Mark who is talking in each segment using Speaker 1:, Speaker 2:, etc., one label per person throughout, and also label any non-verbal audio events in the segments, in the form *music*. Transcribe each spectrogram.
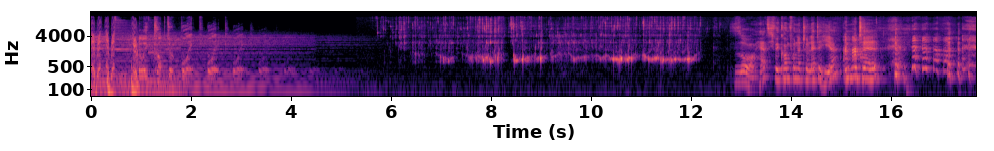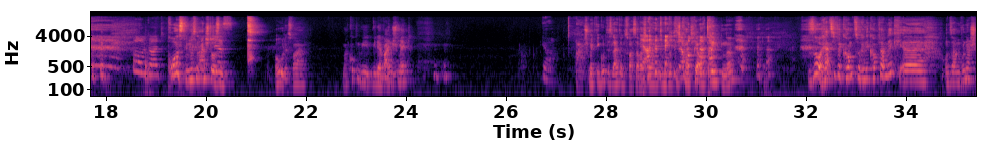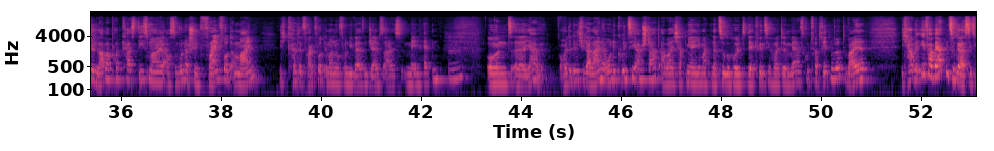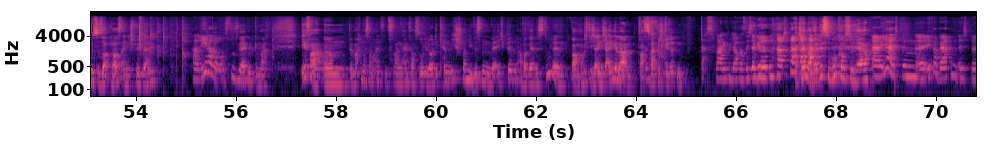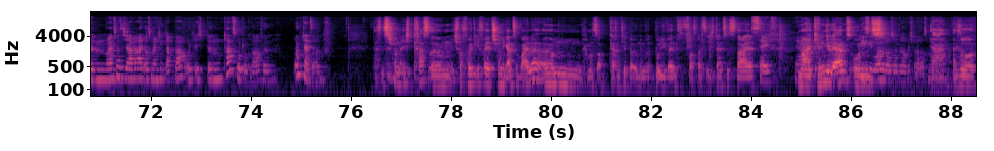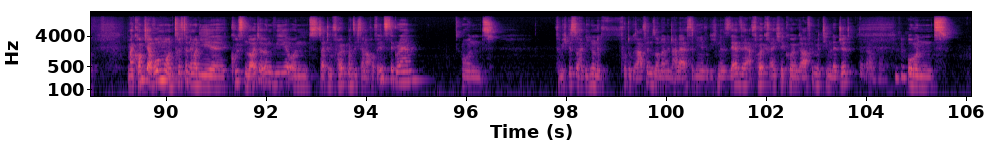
Speaker 1: Helikopter Blick, Blick, Blick, Blick.
Speaker 2: So, herzlich willkommen von der Toilette hier im *laughs* Hotel.
Speaker 3: Oh Gott.
Speaker 2: Prost, wir müssen anstoßen.
Speaker 3: Cheers.
Speaker 2: Oh, das war. Mal gucken, wie, wie der Wein schmeckt.
Speaker 3: Ja.
Speaker 2: Ah, schmeckt wie gutes Leitungswasser, was
Speaker 3: Ja,
Speaker 2: wir in *laughs* Wirklichkeit
Speaker 3: auch.
Speaker 2: hier auch trinken, ne? So, herzlich willkommen zu Helikopterblick, äh, unserem wunderschönen Laber-Podcast, diesmal aus dem wunderschönen Frankfurt am Main. Ich kannte Frankfurt immer nur von diversen Jams als Manhattan.
Speaker 3: Mhm.
Speaker 2: Und äh, ja, heute bin ich wieder alleine ohne Quincy am Start, aber ich habe mir jemanden dazu geholt, der Quincy heute mehr als gut vertreten wird, weil ich habe Eva Berten zu Gast. Jetzt müsste so Applaus eingespielt werden.
Speaker 3: Hallihallo.
Speaker 2: Hast du sehr gut gemacht. Eva, ähm, wir machen das am Anfang einfach so, die Leute kennen mich schon, die wissen, wer ich bin, aber wer bist du denn? Warum habe ich dich eigentlich eingeladen? Was
Speaker 3: Das-
Speaker 2: hat mich geritten?
Speaker 3: Das frage ich mich auch, was dich da geritten hat.
Speaker 2: Erklär mal, wer bist du, wo kommst du her? *laughs*
Speaker 3: Äh, ja, ich bin äh, Eva Berten, ich bin 29 Jahre alt aus Mönchengladbach und ich bin Tanzfotografin und Tänzerin.
Speaker 2: Das ist schon echt krass. Ähm, ich verfolge Eva jetzt schon eine ganze Weile. Ähm, wir haben uns auch garantiert bei irgendeinem Red Bull Event, was weiß ich, Dance to Style,
Speaker 3: Safe. Ja.
Speaker 2: mal kennengelernt und
Speaker 3: BC Wall oder so, glaube ich, war das mal.
Speaker 2: ja, also man kommt ja rum und trifft dann immer die coolsten Leute irgendwie und seitdem folgt man sich dann auch auf Instagram und für mich bist du halt nicht nur eine Fotografin, sondern in allererster Linie wirklich eine sehr, sehr erfolgreiche Choreografin mit Team Legit.
Speaker 3: Das auch, ja. *laughs*
Speaker 2: Und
